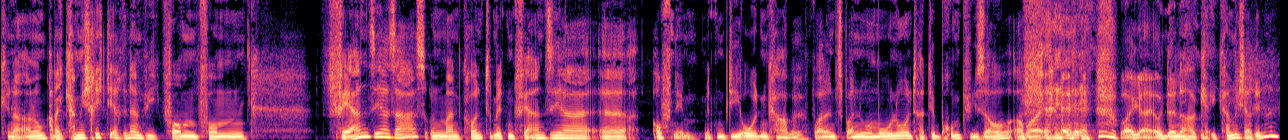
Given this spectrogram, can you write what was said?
keine Ahnung. Aber ich kann mich richtig erinnern, wie ich vom, vom Fernseher saß und man konnte mit dem Fernseher äh, aufnehmen, mit einem Diodenkabel. War dann zwar nur Mono und hat gebrummt wie Sau, aber war geil. Und dann, ich kann mich erinnern,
